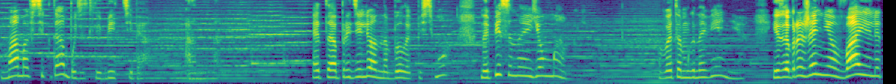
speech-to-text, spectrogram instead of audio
мама всегда будет любить тебя, Анна. Это определенно было письмо, написанное ее мамой. В это мгновение изображение Вайолет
